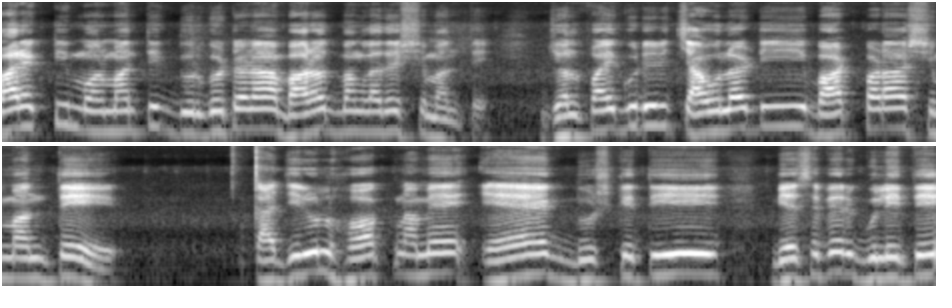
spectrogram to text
আবার একটি মর্মান্তিক দুর্ঘটনা ভারত বাংলাদেশ সীমান্তে। জলপাইগুড়ির চাউলাটি বাটপাড়া সীমান্তে কাজিরুল হক নামে এক দুষ্কৃতী বিএসএফের গুলিতে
